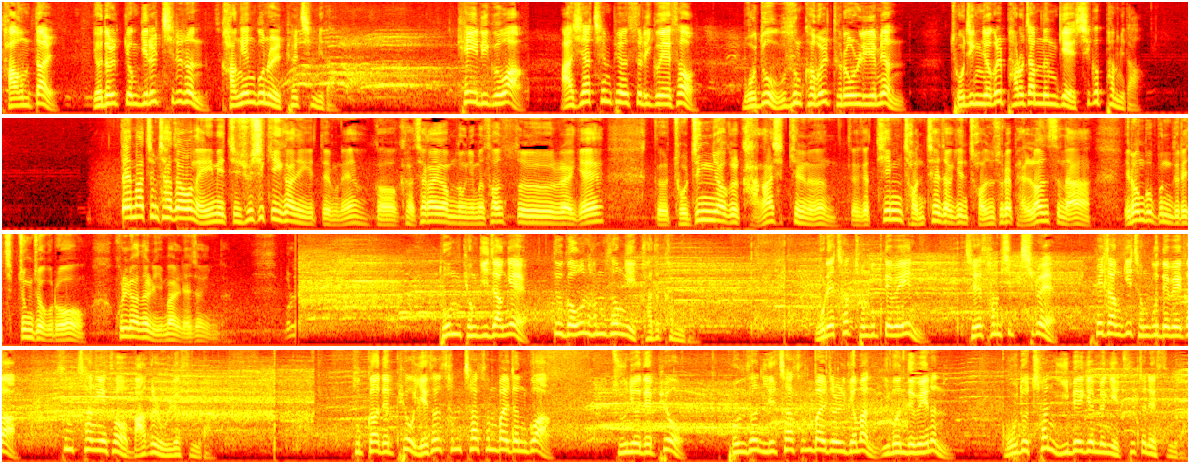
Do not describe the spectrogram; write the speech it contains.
다음 달 8경기를 치르는 강행군을 펼칩니다. K리그와 아시아 챔피언스 리그에서 모두 우승컵을 들어올리려면 조직력을 바로잡는 게 시급합니다. 때마침 찾아온 A매치 휴식 기간이기 때문에요. 그 최강희 감독님은 선수들에게 그 조직력을 강화시키는 그 팀 전체적인 전술의 밸런스나 이런 부분들에 집중적으로 훈련을 임할 예정입니다. 돔 경기장에 뜨거운 함성이 가득합니다. 올해 첫 전국대회인 제37회 회장기 정부대회가 순창에서 막을 올렸습니다. 국가대표 예선 3차 선발전과 주니어 대표 본선 1차 선발전을 겸한 이번 대회에는 모두 1,200여 명이 출전했습니다.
